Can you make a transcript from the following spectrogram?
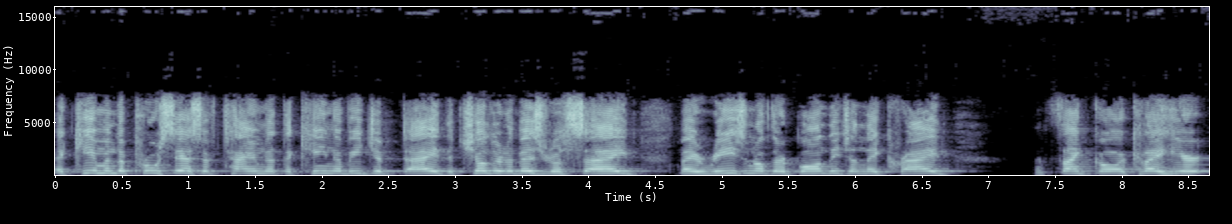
it came in the process of time that the king of Egypt died. The children of Israel sighed by reason of their bondage, and they cried. And thank God, could I hear,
